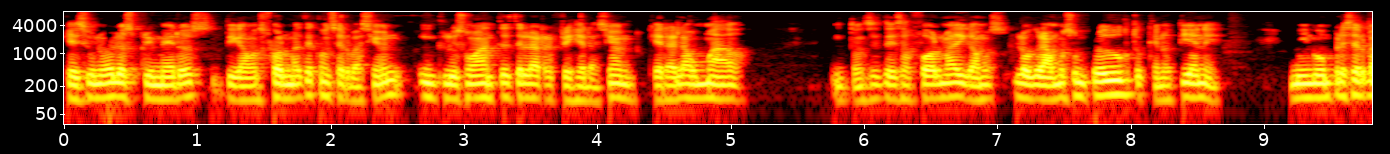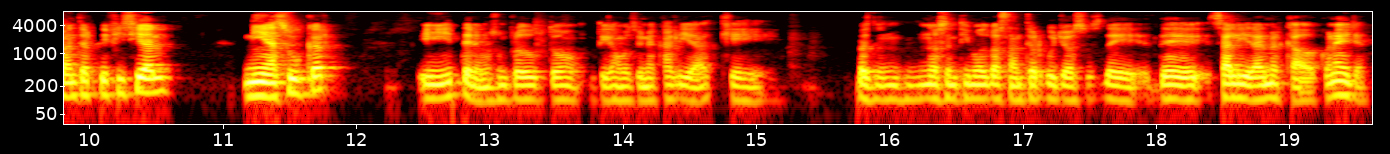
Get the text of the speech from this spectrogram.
es uno de los primeros, digamos, formas de conservación, incluso antes de la refrigeración, que era el ahumado. Entonces, de esa forma, digamos, logramos un producto que no tiene ningún preservante artificial ni azúcar y tenemos un producto, digamos, de una calidad que pues, nos sentimos bastante orgullosos de, salir al mercado con ella.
